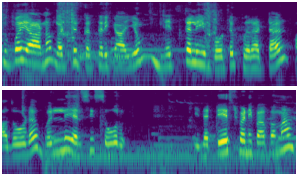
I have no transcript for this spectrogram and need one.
சுவையான வட்டு கத்தரிக்காயும் நெத்தலியும் போட்டு பிரட்டல் அதோட வெள்ளை அரிசி சோறு. இதை டேஸ்ட் பண்ணி பார்ப்போமா?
